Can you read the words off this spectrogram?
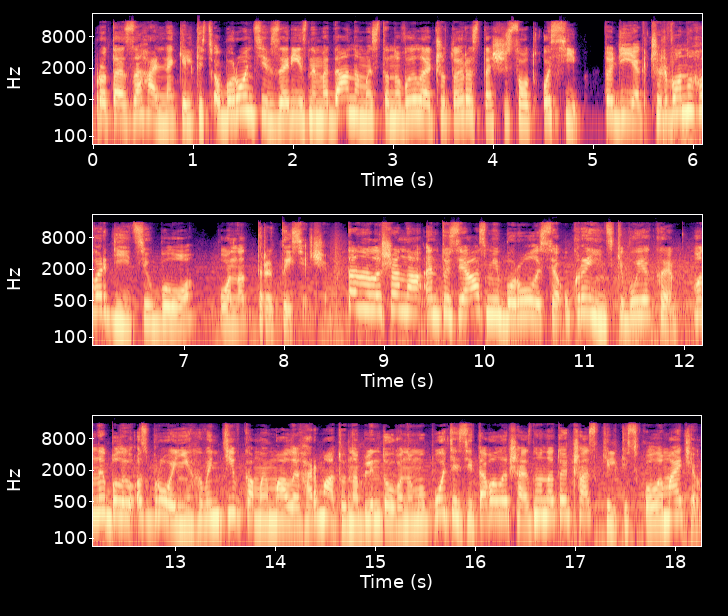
Проте загальна кількість оборонців за різними даними становила 400-600 осіб, тоді як червоногвардійців було понад три тисячі. Та не лише на ентузіазмі боролися українські вояки. Вони були озброєні гвинтівками, мали гармату на бліндованому потязі та величезну на той час кількість кулеметів.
